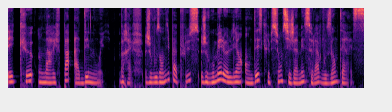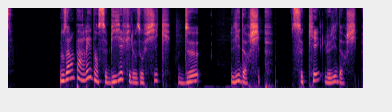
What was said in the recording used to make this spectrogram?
et que on n'arrive pas à dénouer. Bref, je vous en dis pas plus, je vous mets le lien en description si jamais cela vous intéresse. Nous allons parler dans ce billet philosophique de leadership, ce qu'est le leadership.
